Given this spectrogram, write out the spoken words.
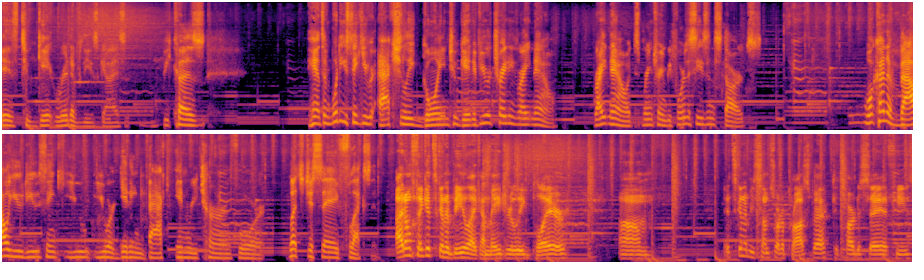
is to get rid of these guys because Hanson, what do you think you're actually going to get if you're trading right now? Right now, at spring training before the season starts. what kind of value do you think you you are getting back in return for let's just say Flexen? I don't think it's going to be like a major league player. Um, it's going to be some sort of prospect. It's hard to say if he's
